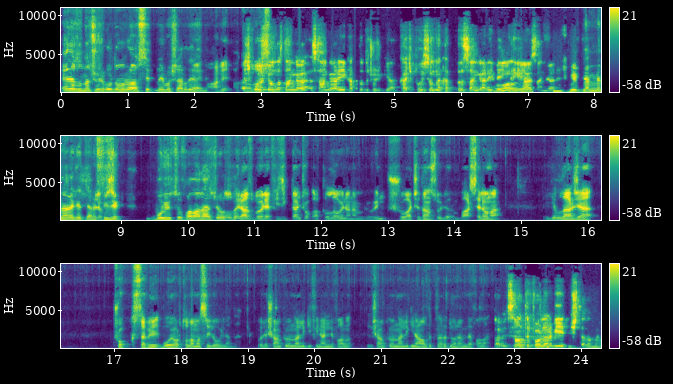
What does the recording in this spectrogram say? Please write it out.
en azından çocuk oradan onu rahatsız etmeyi başardı yani. Abi Kaç pozisyonda Sanga, Sangare'yi katladı çocuk ya. Kaç pozisyonda katladı Sangare'yi. Beynine geliyor Sangare. Hiç beklenmeyen hareket yani. Öyle. Fizik boyutu falan her şey O ortada. biraz böyle fizikten çok akıllı oynanan bir oyun. Şu açıdan söylüyorum. Barcelona yıllarca çok kısa bir boy ortalamasıyla oynadı. Böyle Şampiyonlar Ligi finalini falan Şampiyonlar Ligi'ni aldıkları dönemde falan. Tabii santrforlar bir 70'ti adamlar.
